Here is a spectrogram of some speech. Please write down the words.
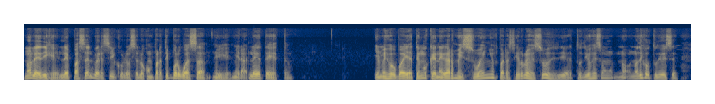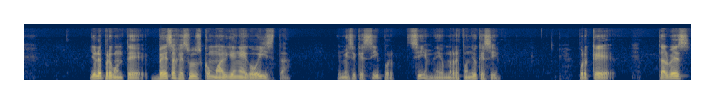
no le dije, le pasé el versículo, se lo compartí por WhatsApp. Y dije, mira, léete esto. Y él me dijo, vaya, tengo que negar mis sueños para seguirlo a Jesús. Y tu Dios es un, no, no dijo tu Dios, dice, yo le pregunté, ¿ves a Jesús como alguien egoísta? Y él me dice que sí, por, sí, me respondió que sí. Porque tal vez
